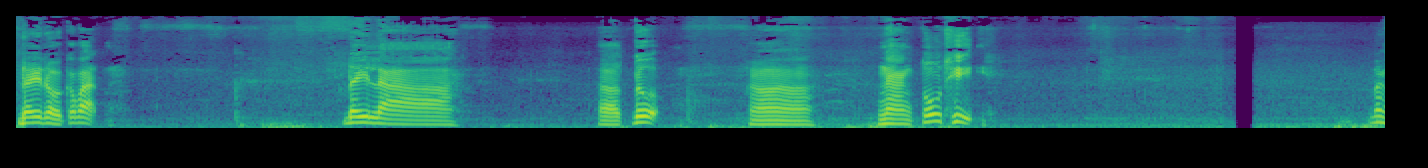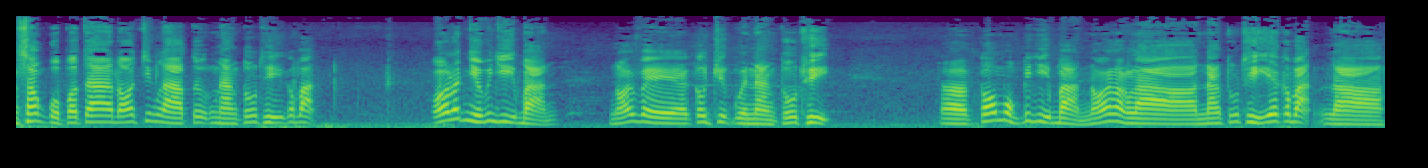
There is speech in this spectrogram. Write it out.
Đây rồi các bạn. Đây là à, tượng à, nàng Tô Thị. Đằng sau của Pata đó chính là tượng nàng Tô Thị các bạn. Có rất nhiều cái dị bản nói về câu chuyện của nàng Tô Thị. À, Có một cái dị bản nói rằng là nàng Tô Thị ấy, các bạn là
